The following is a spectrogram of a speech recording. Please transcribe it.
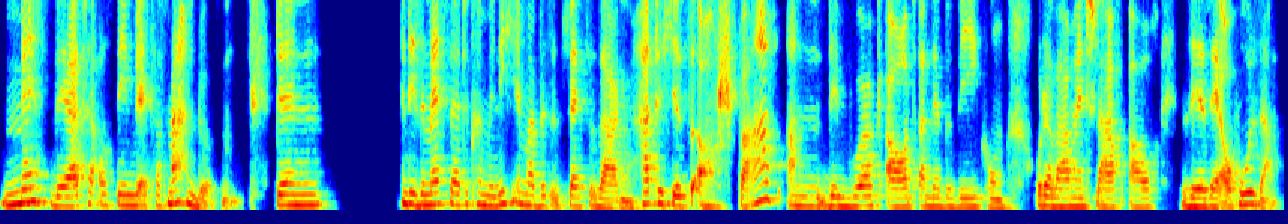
Messwerte, aus denen wir etwas machen dürfen. Denn diese Messwerte können wir nicht immer bis ins Letzte sagen. Hatte ich jetzt auch Spaß an dem Workout, an der Bewegung oder war mein Schlaf auch sehr, sehr erholsam?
